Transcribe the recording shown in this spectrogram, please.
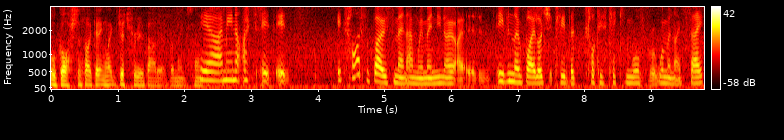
oh gosh, and start getting like jittery about it, if that makes sense. Yeah, I mean, I, it, it, it's hard for both men and women. You know, even though biologically the clock is ticking more for a woman, I'd say,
